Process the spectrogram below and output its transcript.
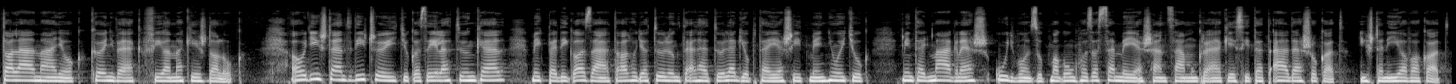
találmányok, könyvek, filmek és dalok. Ahogy Istent dicsőítjük az életünkkel, mégpedig azáltal, hogy a tőlünk telhető legjobb teljesítményt nyújtjuk, mint egy mágnes, úgy vonzuk magunkhoz a személyesen számunkra elkészített áldásokat, isteni javakat.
